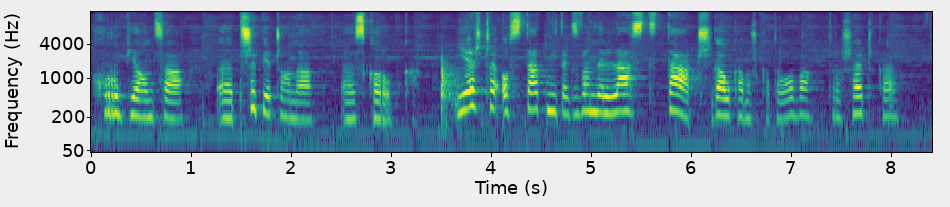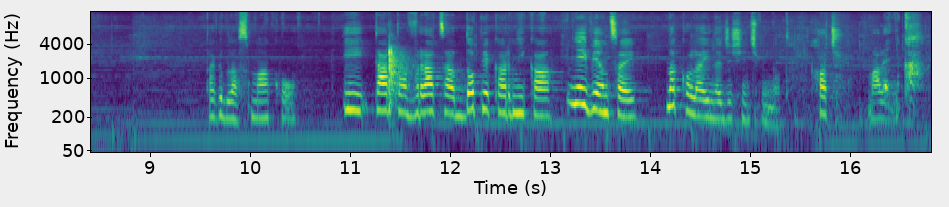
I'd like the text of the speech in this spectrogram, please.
chrupiąca, przypieczona skorupka. Jeszcze ostatni, tak zwany last touch. Gałka muszkatołowa, troszeczkę, tak dla smaku. I tarta wraca do piekarnika mniej więcej na kolejne 10 minut. Chodź, maleńka.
